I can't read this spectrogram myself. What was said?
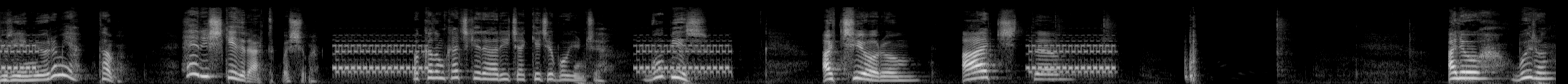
Yürüyemiyorum ya tamam. Her iş gelir artık başıma. Bakalım kaç kere arayacak gece boyunca. Bu bir. Açıyorum. Açtım. Alo buyurun.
